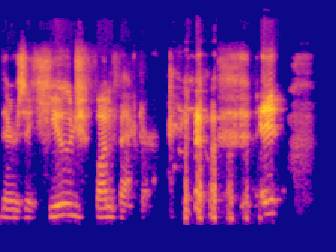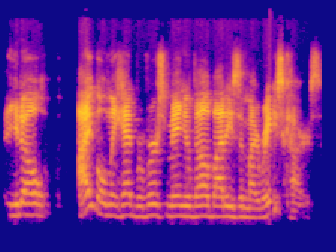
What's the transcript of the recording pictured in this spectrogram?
There's a huge fun factor. it, you know, I've only had reverse manual valve bodies in my race cars.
